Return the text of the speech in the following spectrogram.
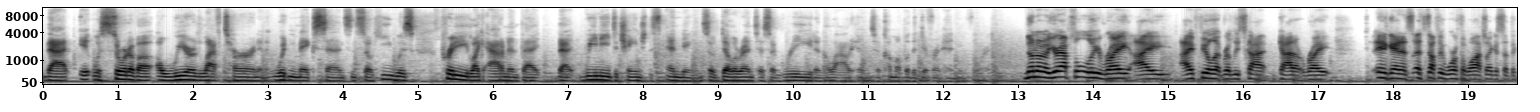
that it was sort of a, a weird left turn and it wouldn't make sense. And so he was pretty like adamant that that we need to change this ending. And so De Laurentiis agreed and allowed him to come up with a different ending for it. No, no, no, you're absolutely right. I I feel that Ridley Scott got it right. And again, it's it's definitely worth a watch. Like I said, the,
